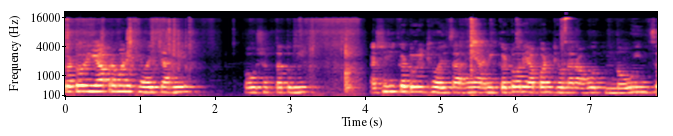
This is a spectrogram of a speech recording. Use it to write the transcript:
कटोरी याप्रमाणे ठेवायची आहे. पाहू शकता तुम्ही. अशी ही कटोरी ठेवायचं आहे आणि कटोरी आपण ठेवणार आहोत नऊ इंच.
